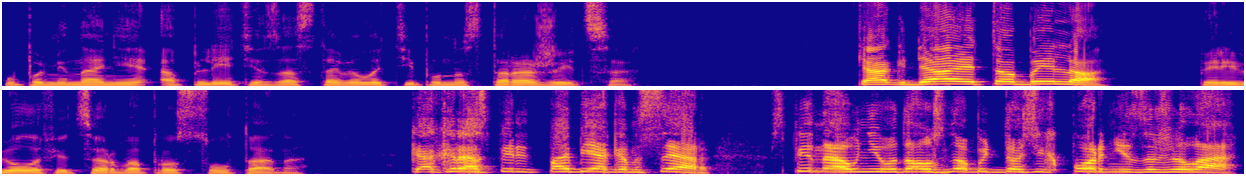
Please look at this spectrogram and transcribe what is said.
Упоминание о плете заставило Типу насторожиться. «Когда это было?» — перевел офицер вопрос султана. «Как раз перед побегом, сэр! Спина у него, должно быть, до сих пор не зажила!»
